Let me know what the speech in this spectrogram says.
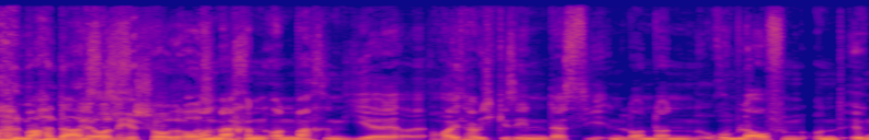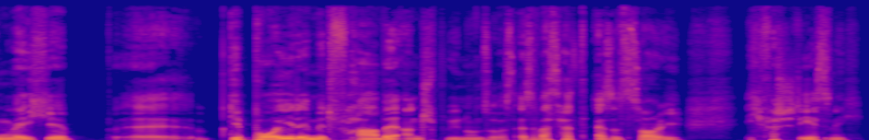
und machen da eine das ordentliche Show draus. Und machen, und machen hier, heute habe ich gesehen, dass sie in London rumlaufen und irgendwelche äh, Gebäude mit Farbe ansprühen und sowas. Also was hat, also sorry, ich verstehe es nicht.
